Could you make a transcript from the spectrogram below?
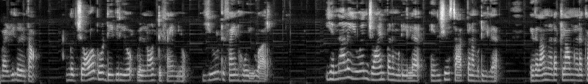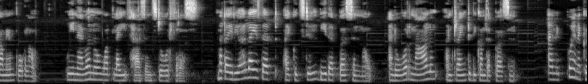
வழிகள் தான். உங்கள் ஜாபோ டிகிரியோ will not define you you define who you are என்னால் யூஎன் ஜாயின் பண்ண முடியல என்ஜிஓ ஸ்டார்ட் பண்ண முடியல இதெல்லாம் நடக்கலாம் நடக்காமையும் போகலாம் we never know what life has in store for us. But I realize that I could still be that person now. And ஒவ்வொரு நாளும் I'm trying to become that person and இப்போ எனக்கு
